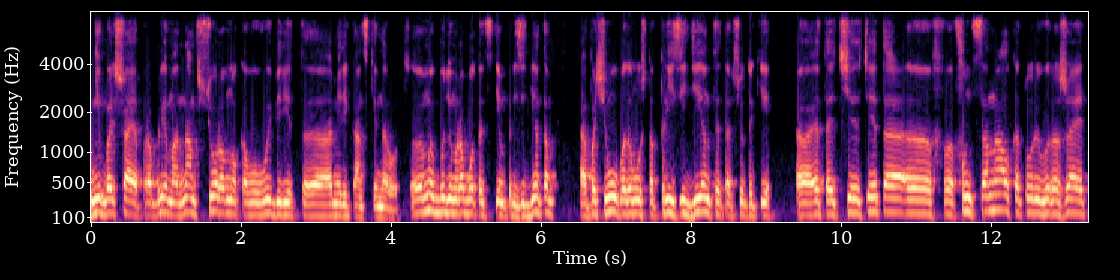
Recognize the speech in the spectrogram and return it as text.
небольшая проблема. Нам все равно, кого выберет э, американский народ. Э, мы будем работать с тем президентом. А почему? Потому что президент это все-таки э, это, это функционал, который выражает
